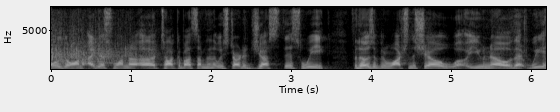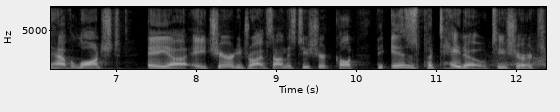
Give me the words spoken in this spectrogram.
before we go on, I just want to uh, talk about something that we started just this week. For those who've been watching the show, well, you know that we have launched a, uh, a charity drive selling this T-shirt called the Is Potato T-shirt,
